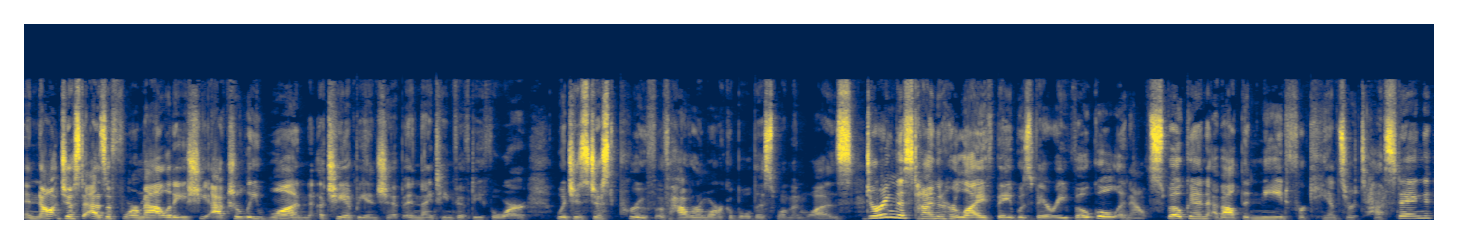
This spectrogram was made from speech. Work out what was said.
And not just as a formality, she actually won a championship in 1954, which is just proof of how remarkable this woman was. During this time in her life, Babe was very vocal and outspoken about the need for cancer testing.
